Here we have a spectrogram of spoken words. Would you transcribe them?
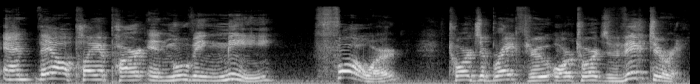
And they all play a part in moving me forward towards a breakthrough or towards victory.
